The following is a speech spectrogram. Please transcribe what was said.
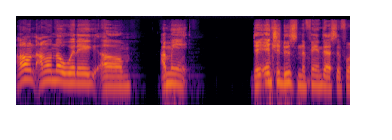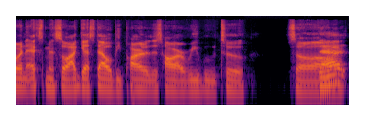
I don't, I don't know where they. Um, I mean, they're introducing the Fantastic Four and X Men, so I guess that would be part of this horror reboot too. So um, that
